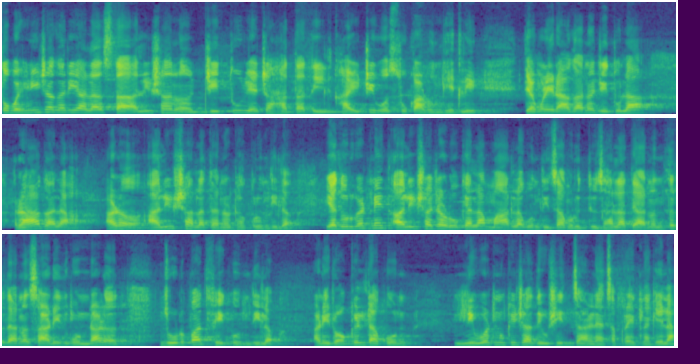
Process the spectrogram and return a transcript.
तो बहिणीच्या घरी आला असता अलिशानं जितू याच्या हातातील खायची वस्तू काढून घेतली. त्यामुळे रागानं जितूला राग आला आणि आलिशाला त्यानं ढकलून दिलं. या दुर्घटनेत आलिशाच्या डोक्याला मार लागून तिचा मृत्यू झाला. त्यानंतर त्यानं साडीत गुंडाळत झुडपात फेकून दिलं आणि रॉकेल टाकून निवडणुकीच्या दिवशी जाळण्याचा प्रयत्न केला.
